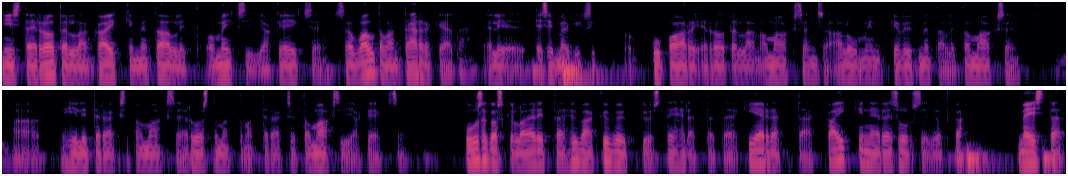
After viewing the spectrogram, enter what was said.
niistä erotellaan kaikki metallit omiksi jakeikseen. Se on valtavan tärkeää. Eli esimerkiksi kupaari erotellaan omaksensa, alumiinit, kevyt metallit omakseen, hiiliteräkset omakseen, ruostumattomat teräkset omaksi jakeekseen. Kuusakoskella on erittäin hyvä kyvykkyys tehdä tätä ja kierrättää kaikki ne resurssit, jotka meistä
